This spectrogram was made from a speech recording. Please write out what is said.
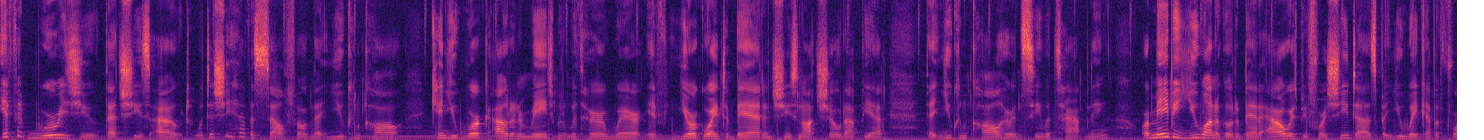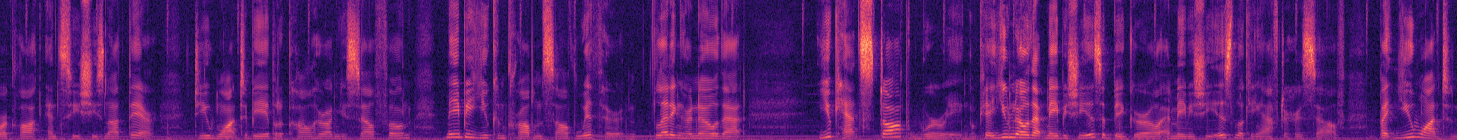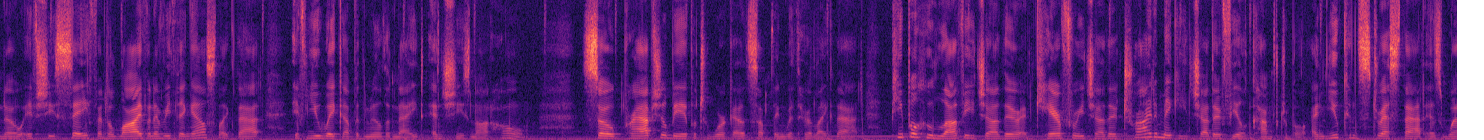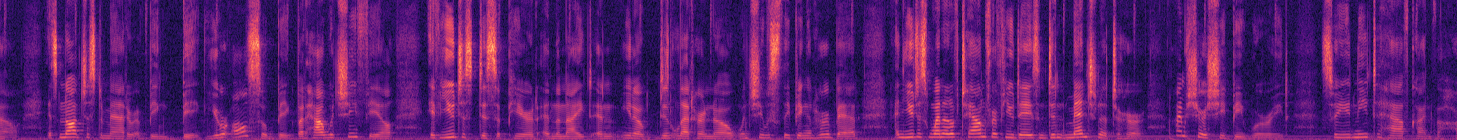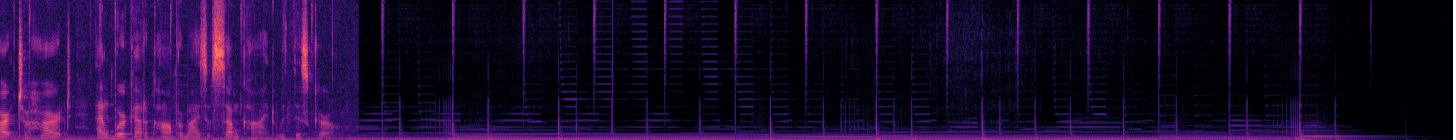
If it worries you that she's out, well, does she have a cell phone that you can call? Can you work out an arrangement with her where if you're going to bed and she's not showed up yet, that you can call her and see what's happening? Or maybe you want to go to bed hours before she does, but you wake up at 4 o'clock and see she's not there. Do you want to be able to call her on your cell phone? Maybe you can problem solve with her, letting her know that you can't stop worrying, okay? You know that maybe she is a big girl and maybe she is looking after herself, but you want to know if she's safe and alive and everything else like that if you wake up in the middle of the night and she's not home. So perhaps you'll be able to work out something with her like that. People who love each other and care for each other try to make each other feel comfortable, and you can stress that as well. It's not just a matter of being big. You're also big, but how would she feel if you just disappeared in the night and, you know, didn't let her know when she was sleeping in her bed and you just went out of town for a few days and didn't mention it to her? I'm sure she'd be worried. So you need to have kind of a heart to heart and work out a compromise of some kind with this girl.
